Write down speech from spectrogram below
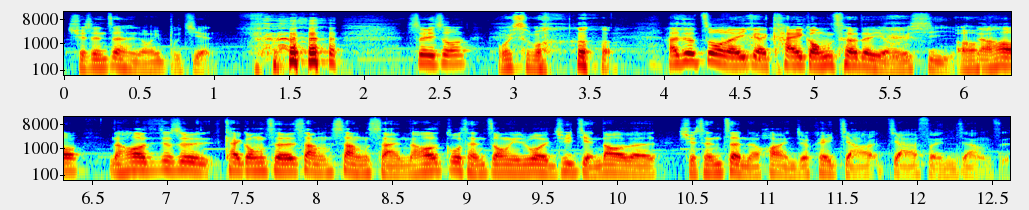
学生证很容易不见，所以说为什么？他就做了一个开公车的游戏，哦然后然后就是开公车上上山，然后过程中你如果你去捡到了学生证的话，你就可以加加分这样子，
